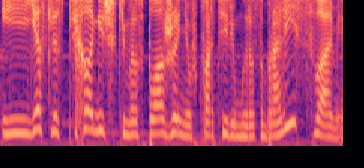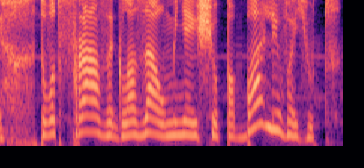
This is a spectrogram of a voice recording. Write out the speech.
И если с психологическим расположением в квартире мы разобрались с вами, то вот фраза «глаза у меня еще побаливают»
